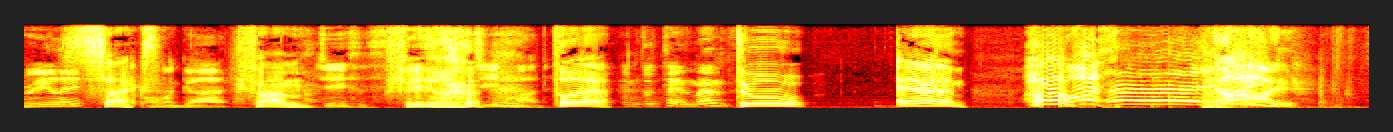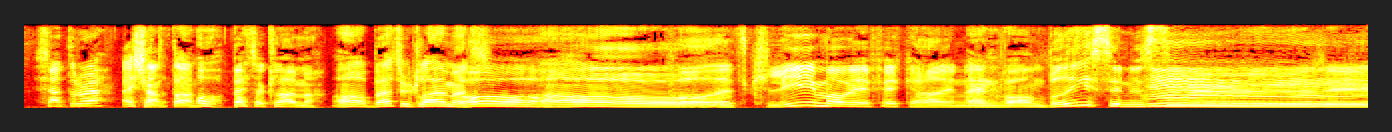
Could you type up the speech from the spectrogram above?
really? 6, Oh my god. 5, Jesus. 4, Jihad. 3, 2, 1 Oi! Kjente du det? Jeg kjente den. Åh, Better Climate. Oh, better climate. Åh. Oh. For et klima vi fikk her inne. En varm bris inne i studio.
